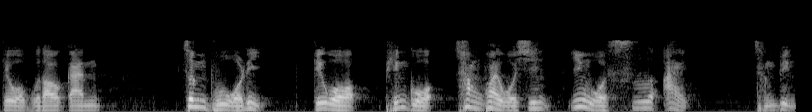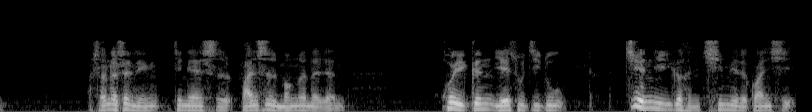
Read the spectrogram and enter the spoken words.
给我葡萄干，增补我力；给我苹果，畅快我心。因我思爱成病。神的圣灵今天使凡是蒙恩的人，会跟耶稣基督建立一个很亲密的关系。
